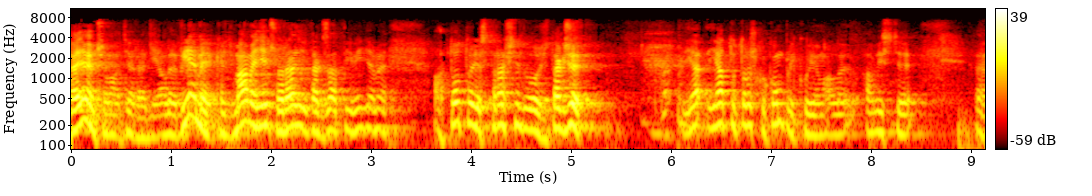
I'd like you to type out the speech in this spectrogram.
Ja neviem, čo máte radi, ale vieme, keď máme niečo radi, tak za tým ideme. A toto je strašne dôležité. Takže ja, ja to trošku komplikujem, ale aby, ste, e,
